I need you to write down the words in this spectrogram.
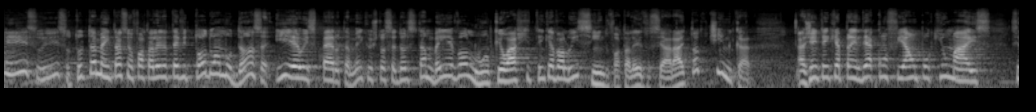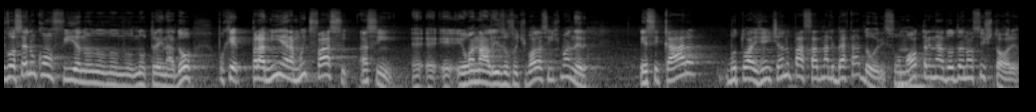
Isso, isso. Tudo também. Então, assim, o Fortaleza teve toda uma mudança e eu espero também que os torcedores também evoluam, porque eu acho que tem que evoluir sim do Fortaleza, do Ceará, de todo time, cara. A gente tem que aprender a confiar um pouquinho mais. Se você não confia no, no- no- no treinador, porque para mim era muito fácil, assim, é- é- é- eu analiso o futebol da seguinte maneira: esse cara botou a gente ano passado na Libertadores, foi o maior treinador da nossa história.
